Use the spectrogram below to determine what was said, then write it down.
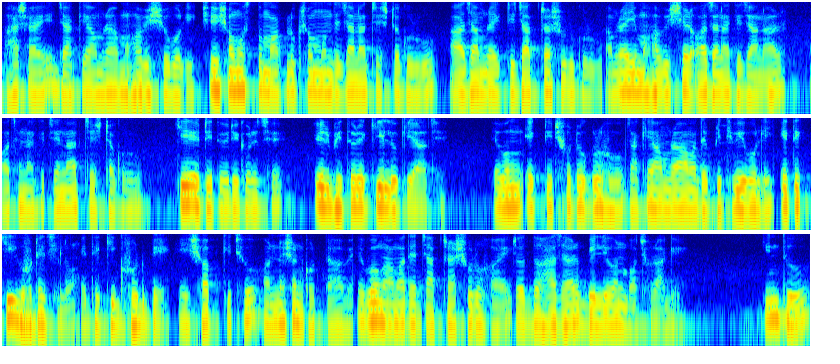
ভাষায় যাকে আমরা মহাবিশ্ব বলি, সেই সমস্ত মাকলুক সম্বন্ধে জানার চেষ্টা করব। আজ আমরা একটি যাত্রা শুরু করব। আমরা এই মহাবিশ্বের অজানাকে জানার, অচেনাকে চেনার চেষ্টা করব। কে এটি তৈরি করেছে? এর ভিতরে কি লুকিয়ে আছে? এবং একটি ছোট গ্রহ যাকে আমরা আমাদের পৃথিবী বলি, এতে কি ঘটেছিল? এতে কি ঘটবে? এই সব কিছু অন্বেষণ করতে হবে। এবং আমাদের যাত্রা শুরু হয় চোদ্দ হাজার বিলিয়ন বছর আগে। কিন্তু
